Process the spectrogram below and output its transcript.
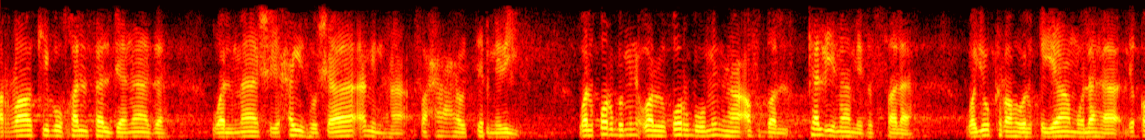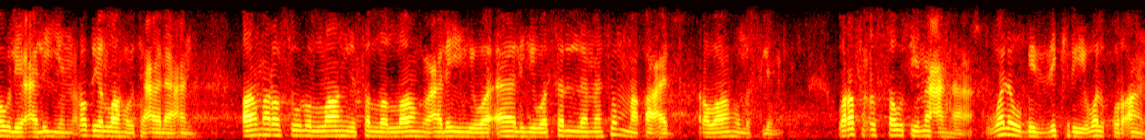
الراكب خلف الجنازة والماشي حيث شاء منها صححه الترمذي. والقرب, من والقرب منها أفضل كالإمام في الصلاة. ويكره القيام لها لقول علي رضي الله تعالى عنه. قام رسول الله صلى الله عليه وآله وسلم ثم قعد رواه مسلم. ورفع الصوت معها ولو بالذكر والقرآن.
